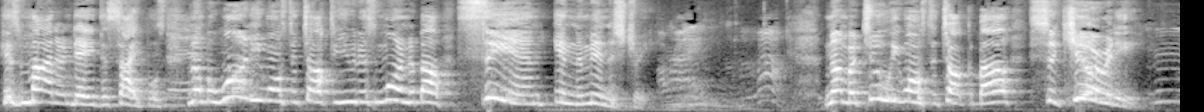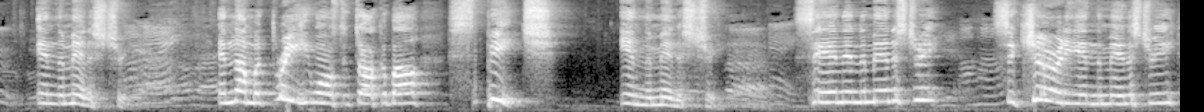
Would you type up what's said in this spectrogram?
his modern day disciples. Yeah. Number one, he wants to talk to you this morning about sin in the ministry. Number two, he wants to talk about security in the ministry. And number three, he wants to talk about speech in the ministry. Sin in the ministry security in the ministry,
